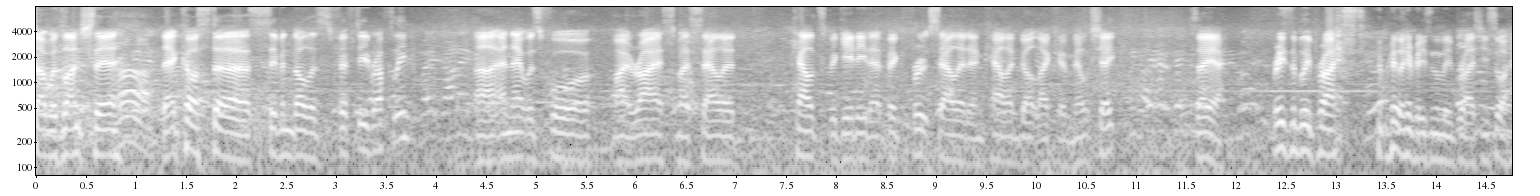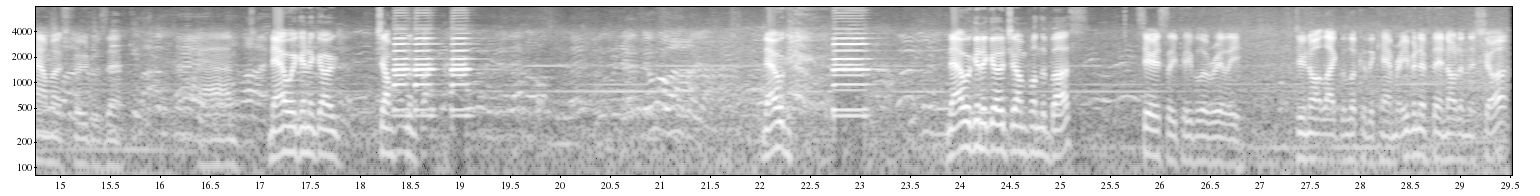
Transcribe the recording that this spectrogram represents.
Finished up with lunch there. That cost uh, $7.50 roughly. Uh, and that was for my rice, my salad, Khaled spaghetti, that big fruit salad, and Khaled got like a milkshake. So yeah, reasonably priced, really reasonably priced. You saw how much food was there. Um, now we're gonna go jump on the bus. Now we're, now we're gonna go jump on the bus. Seriously, people are really do not like the look of the camera. Even if they're not in the shot,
